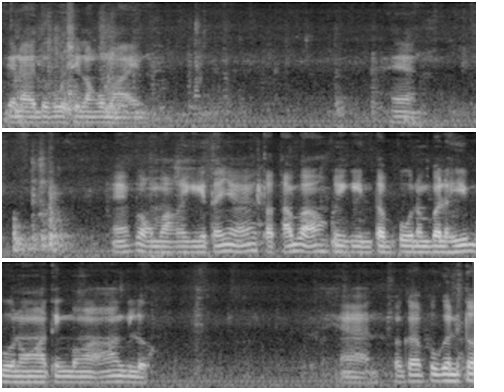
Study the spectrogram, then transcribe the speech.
ganado po silang kumain Ayan. Ayan po kung makikita nyo, eh, tataba. Oh, kikintab po ng balahibo ng ating mga anglo. Pagka po ganito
